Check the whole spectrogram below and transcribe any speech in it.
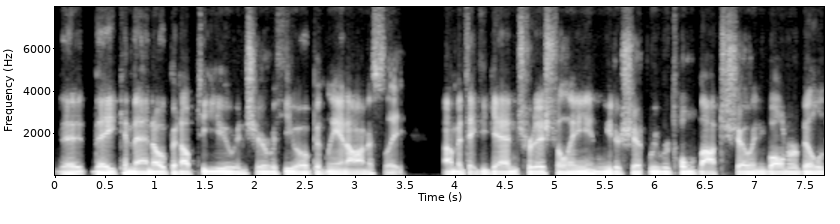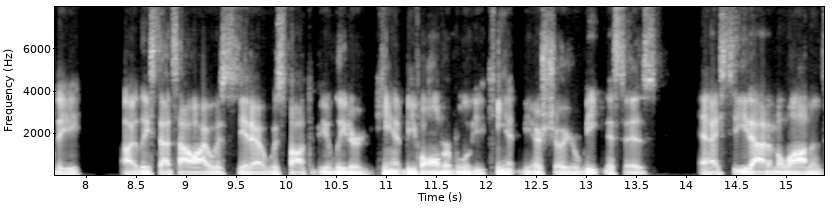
That they can then open up to you and share with you openly and honestly. Um, I think again, traditionally in leadership, we were told not to show any vulnerability. Uh, at least that's how I was, you know, was thought to be a leader. You can't be vulnerable. You can't, you know, show your weaknesses. And I see that in a lot of,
